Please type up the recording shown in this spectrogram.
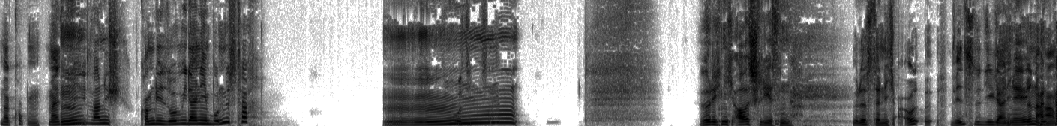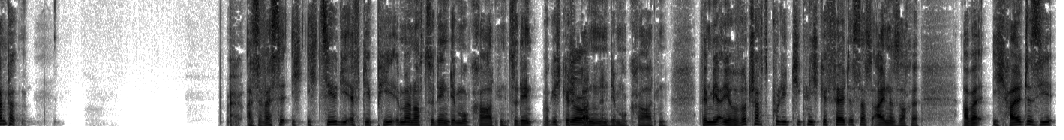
mal gucken. Meinst du, Hm, war nicht. kommen die so wieder in den Bundestag? Sitzen? Würde ich nicht ausschließen. Würdest du nicht au äh, willst du die da nicht Nee, drin kann, haben? kann, also weißt du, ich, ich zähle die FDP immer noch zu den Demokraten, zu den wirklich gestandenen Demokraten. Wenn mir ihre Wirtschaftspolitik nicht gefällt, ist das eine Sache. Aber ich halte sie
